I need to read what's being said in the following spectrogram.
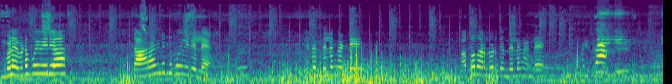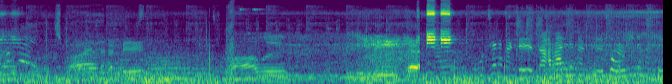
നമ്മളെവിടെ പോയി വരിക? താറാവിന്റെ അടുത്ത് പോയി വരില്ലേ ഇത് എന്തെല്ലാം കണ്ടേ? അപ്പ പറഞ്ഞു കൊടുക്ക എന്തെല്ലാം കണ്ടേ? പൂച്ചനെ കണ്ട് താറാവിനെ കണ്ട് കോഴിനെ കണ്ട്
